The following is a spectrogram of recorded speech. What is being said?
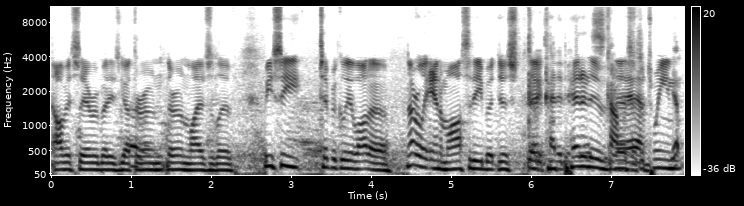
obviously everybody's got their own their own lives to live. But you see typically a lot of not really animosity, but just that Competitiveness. competitiveness Yeah. between Yep.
